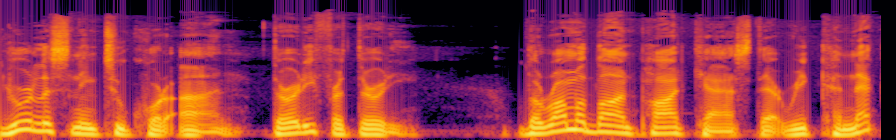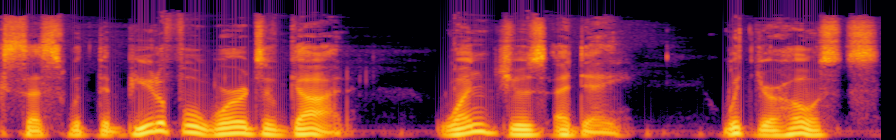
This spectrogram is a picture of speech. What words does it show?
You're listening to Quran 30 for 30, the Ramadan podcast that reconnects us with the beautiful words of God, one juz a day, with your hosts,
